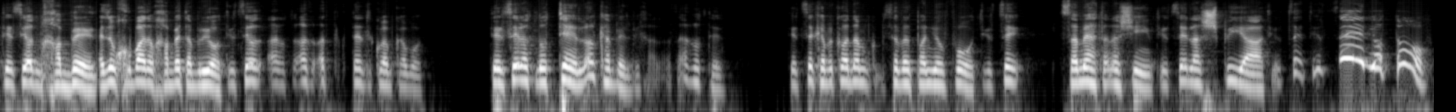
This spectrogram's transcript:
תרצה להיות מכבד. איזה מכובד מכבד את הבריות. תרצה להיות, רק לתת לכולם כבוד. תרצה להיות נותן, לא לקבל בכלל, אתה רק נותן. תרצה לקבל כל אדם בסבל פניופות, תרצה לשמח את האנשים, תרצה להשפיע, תרצה, תרצה להיות טוב.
